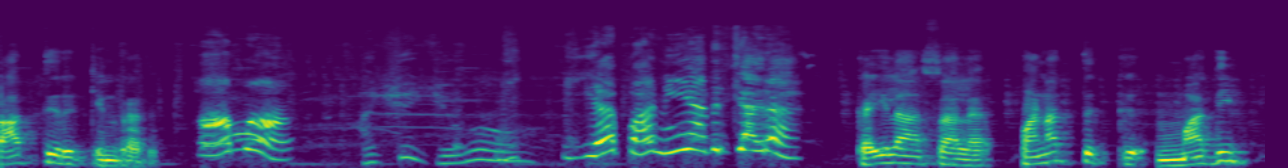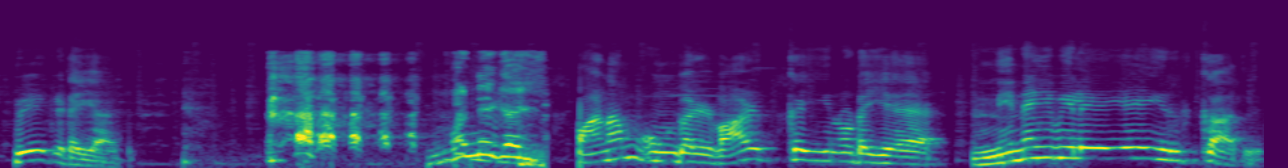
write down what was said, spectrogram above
காத்திருக்கின்றது. ஆமா. ஐயோ ஏப்பா நீ அதிர்ச்சி ஆகுற? கைலாசால பணத்துக்கு மதிப்பே கிடையாது. பணம் உங்கள் வாழ்க்கையினுடைய நினைவிலேயே இருக்காது.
